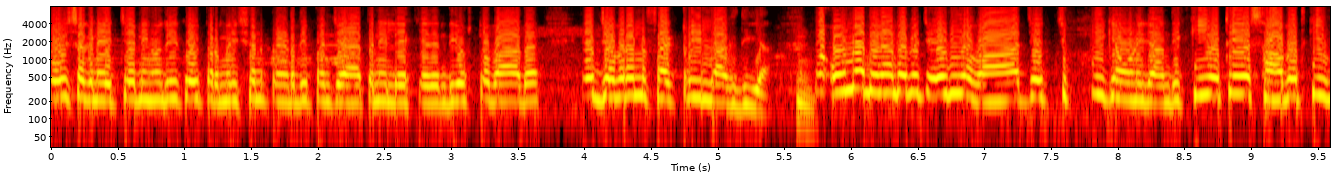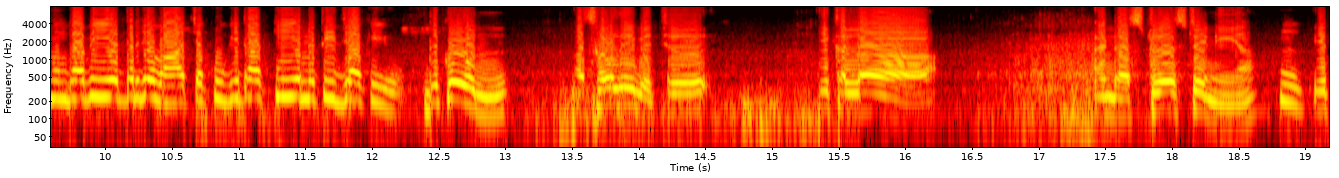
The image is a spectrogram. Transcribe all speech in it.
ਕੋਈ ਸਿਗਨੇਚਰ ਨਹੀਂ ਹੁੰਦੀ ਕੋਈ ਪਰਮਿਸ਼ਨ ਪਿੰਡ ਦੀ ਪੰਚਾਇਤ ਨਹੀਂ ਲਿਖ ਕੇ ਦਿੰਦੀ। ਉਸ ਤੋਂ ਬਾਅਦ ਇਹ ਜਬਰਨ ਫੈਕਟਰੀ ਲੱਗਦੀ ਆ। ਤਾਂ ਉਹਨਾਂ ਦਿਨਾਂ ਦੇ ਵਿੱਚ ਇਹਦੀ ਆਵਾਜ਼ ਚੱਕੀ ਕਿਉਂ ਨਹੀਂ ਜਾਂਦੀ? ਕੀ ਉੱਥੇ ਇਹ ਸਾਬਤ ਕੀ ਹੁੰਦਾ ਵੀ ਇੱਧਰ ਜੇ ਆਵਾਜ਼ ਚੱਕੂਗੀ ਤਾਂ ਕੀ ਨਤੀਜਾ ਕੀ ਹੋ ਦੇਖੋ ਅਸਲ ਦੇ ਵਿੱਚ ਇਕੱਲਾ ਇੰਡਸਟਰੀਲਿਸਟ ਹੀ ਨਹੀਂ ਆ। ਇਹ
